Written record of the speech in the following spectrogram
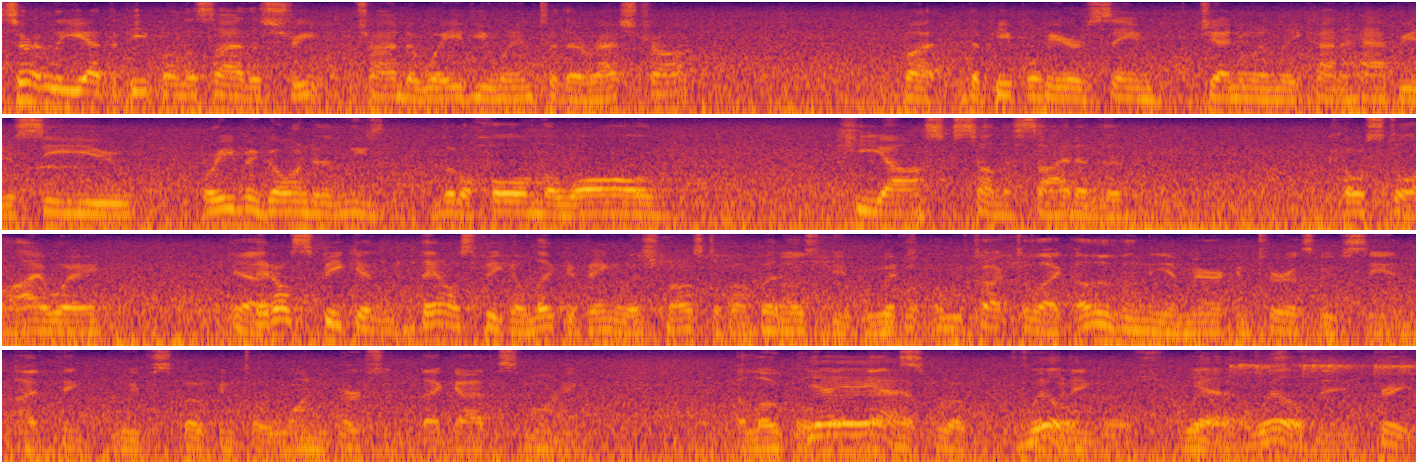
Certainly, you have the people on the side of the street trying to wave you into their restaurant, but the people here seem genuinely kind of happy to see you, or even going to these little hole in the wall kiosks on the side of the coastal highway. Yeah. They don't speak it. They don't speak a lick of English, most of them. But most people. We've, we've talked to like other than the American tourists we've seen. I think we've spoken to one person. That guy this morning, a local Yeah, that, yeah, that yeah. spoke Will. fluent English. Yeah, Will. his name? Great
